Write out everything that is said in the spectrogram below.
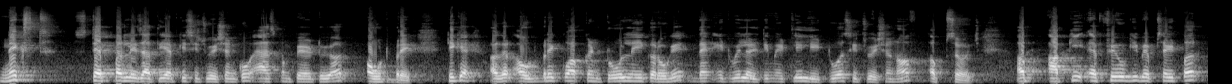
नेक्स्ट स्टेप पर ले जाती है आपकी सिचुएशन को as compare to your outbreak ठीक है? अगर आउटब्रेक को आप कंट्रोल नहीं करोगे then it will ultimately lead to a situation of upsurge अब आपकी एफ़ की वेबसाइट पर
